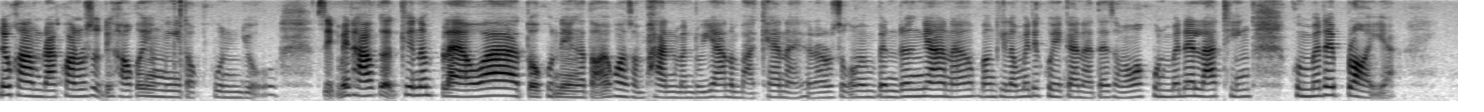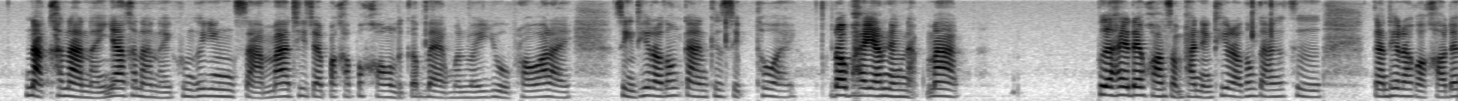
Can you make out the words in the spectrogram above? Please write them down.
ด้วยความรักความรู้สึกที่เขาก็ยังมีต่อคุณอยู่สิบไม่เท้าเกิดขึ้นนั่นแปลว่าตัวคุณเองต่อให้ความสัมพันธ์มันดูยากลำบากแค่ไหนแต่เรารู้สึกว่ามันเป็นเรื่องยากนะ บางทีเราไม่ได้คุยกันอะแต่สมมติว่าคุณไม่ได้ละทิ้ง คุณไม่ได้ปล่อยอะหนักขนาดไหนยากขนาดไหนคุณก็ยังสามารถที่จะประคับประคองหรือก็แบกมันไว้อยู่ เพราะว่าอะไรสิ่งที่เราต้องการคือสิบถ้วย เราพยายามอย่างหนักมาก พื่อให้ได้ความสัมพันธ์อย่างที่เราต้องการก็คือ การที่เรากับเขาได้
